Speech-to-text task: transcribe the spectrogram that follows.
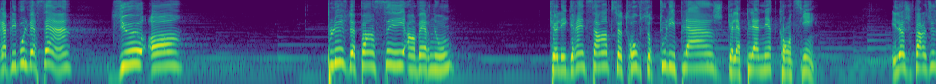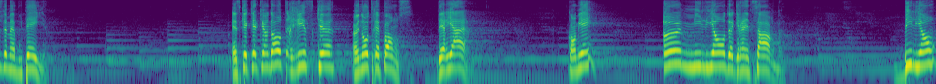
rappelez-vous le verset, hein? Dieu a plus de pensées envers nous que les grains de sable qui se trouvent sur tous les plages que la planète contient. Et là, je vous parle juste de ma bouteille. Est-ce que quelqu'un d'autre risque une autre réponse? Derrière. Combien? Un million de grains de sable. Billion?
